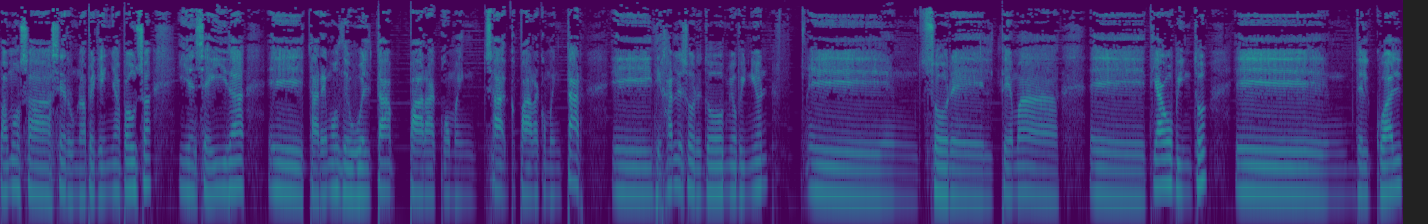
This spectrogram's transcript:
Vamos a hacer una pequeña pausa y enseguida eh, estaremos de vuelta para, comenzar, para comentar y dejarle sobre todo mi opinión eh, sobre el tema eh, Tiago Pinto, eh, del cual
